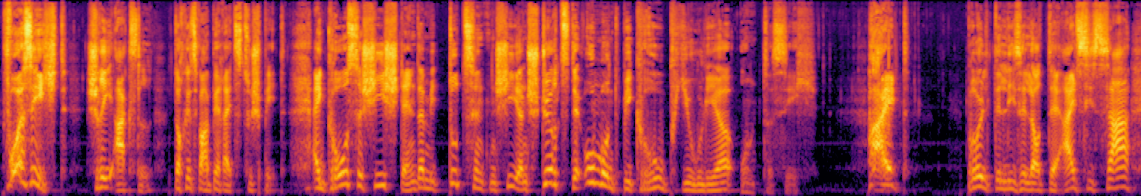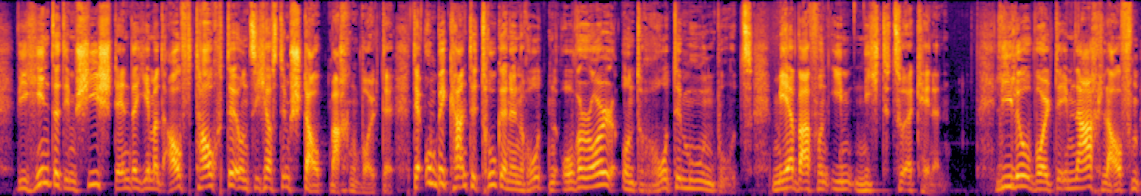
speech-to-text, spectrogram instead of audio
Vorsicht! schrie Axel, doch es war bereits zu spät. Ein großer Skiständer mit Dutzenden Skiern stürzte um und begrub Julia unter sich. Halt! Brüllte Lieselotte, als sie sah, wie hinter dem Skiständer jemand auftauchte und sich aus dem Staub machen wollte. Der Unbekannte trug einen roten Overall und rote Moonboots. Mehr war von ihm nicht zu erkennen. Lilo wollte ihm nachlaufen,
